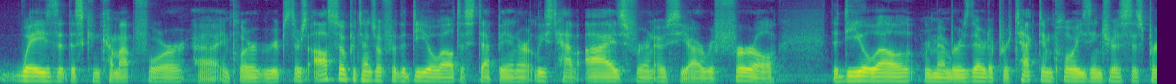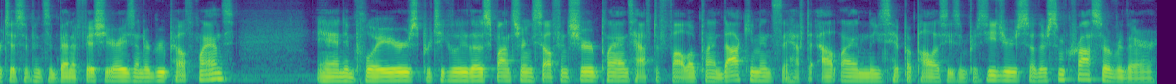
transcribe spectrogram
ways that this can come up for uh, employer groups. There's also potential for the DOL to step in or at least have eyes for an OCR referral the DOL, remember, is there to protect employees' interests as participants and beneficiaries under group health plans. And employers, particularly those sponsoring self insured plans, have to follow plan documents. They have to outline these HIPAA policies and procedures. So there's some crossover there.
